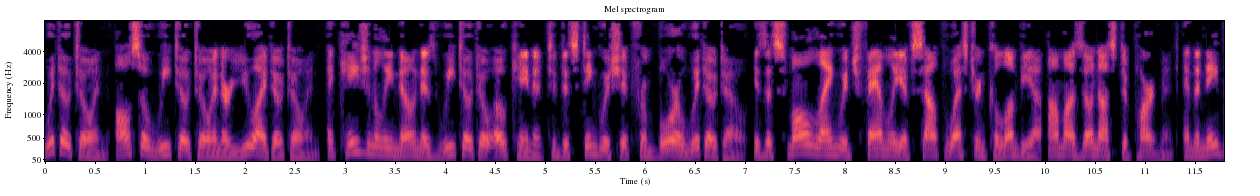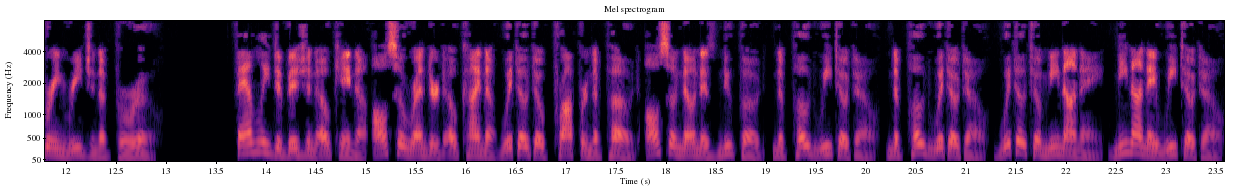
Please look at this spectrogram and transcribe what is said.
Witotoan, also Huitotoan or Uitotoan, occasionally known as Witoto Okana to distinguish it from Bora Witoto, is a small language family of southwestern Colombia Amazonas department and the neighboring region of Peru. Family division Okana also rendered Okaina Witoto proper Napode also known as Nupode, Napode Witoto, Napode Witoto, Witoto Minane, Minane Witoto,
